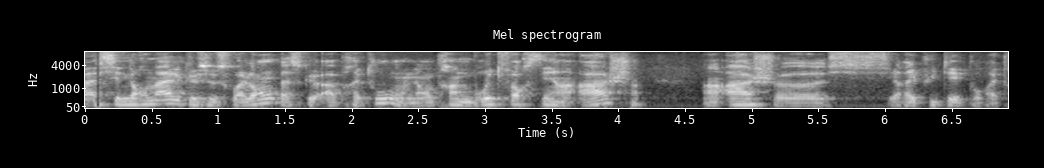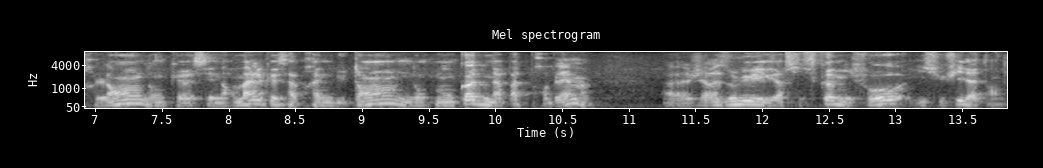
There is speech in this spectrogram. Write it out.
bah, c'est normal que ce soit lent parce qu'après tout, on est en train de brute forcer un hash. Un hash, euh, c'est réputé pour être lent, donc euh, c'est normal que ça prenne du temps. Donc mon code n'a pas de problème. Euh, j'ai résolu l'exercice comme il faut, il suffit d'attendre.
